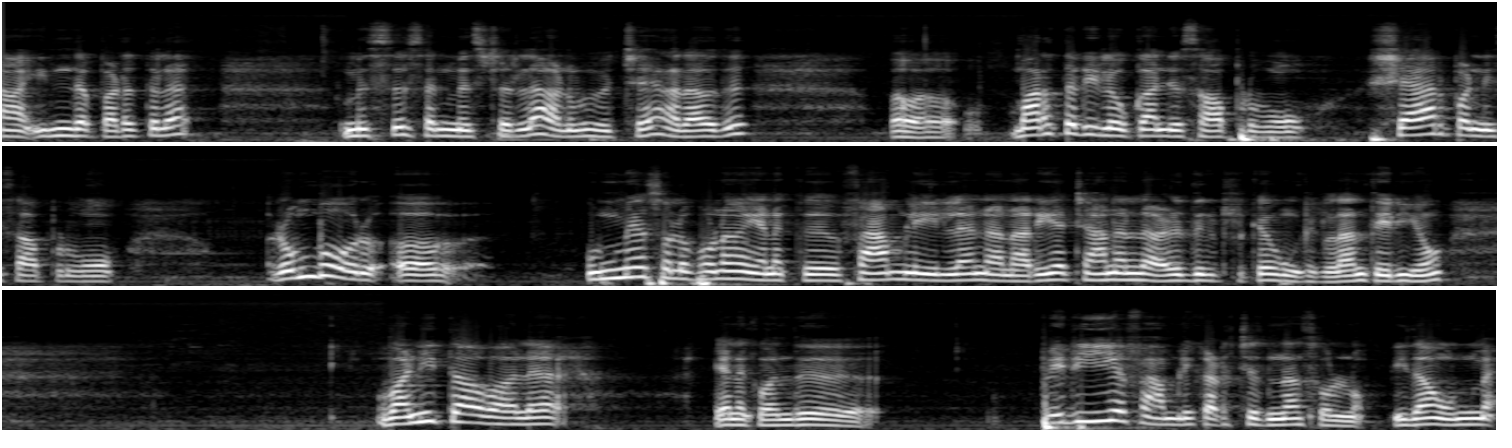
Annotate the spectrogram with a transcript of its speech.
நான் இந்த படத்தில் மிஸ்ஸஸ் அண்ட் மிஸ்டரில் அனுபவித்தேன் அதாவது மரத்தடியில் உட்காந்து சாப்பிடுவோம். ஷேர் பண்ணி சாப்பிடுவோம். ரொம்ப ஒரு உண்மையாக சொல்லப்போனால் எனக்கு ஃபேமிலி இல்லை நான் நிறைய சேனலில் அழுதுகிட்டு இருக்கேன். உங்களுக்கெல்லாம் தெரியும். வனிதாவால் எனக்கு வந்து பெரிய ஃபேமிலி கிடச்சதுன்னு தான் சொல்லணும். இதுதான் உண்மை.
